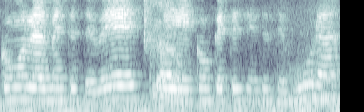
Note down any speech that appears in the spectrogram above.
cómo realmente te ves, eh, con qué te sientes segura.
